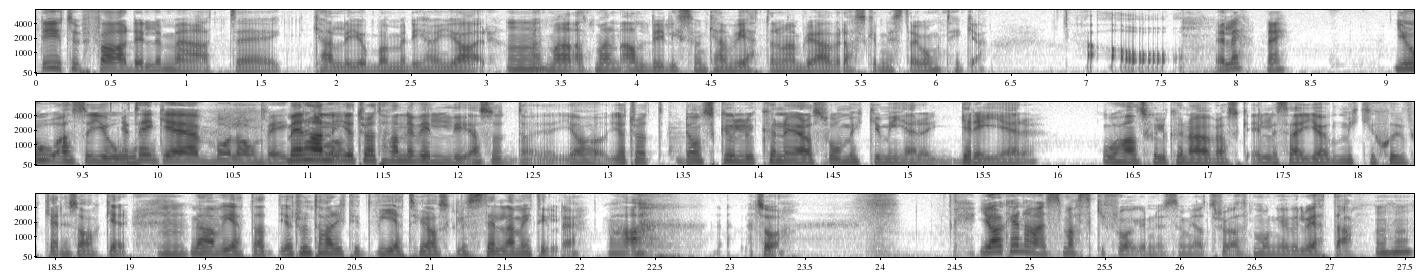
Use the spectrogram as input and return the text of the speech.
Det är ju typ fördelen med att eh, Kalle jobbar med det han gör. Mm. Att, man, att man aldrig liksom kan veta när man blir överraskad nästa gång tänker jag. Ja. Eller? Nej? Jo, alltså jo. Jag tänker måla om vägg Men han, och... jag tror att han är väldigt, alltså, jag, jag tror att de skulle kunna göra så mycket mer grejer och han skulle kunna överraska, eller så här, göra mycket sjukare saker. Mm. Men han vet att, jag tror inte han riktigt vet hur jag skulle ställa mig till det. Aha. Så. Jag kan ha en smaskig fråga nu som jag tror att många vill veta. Mhm.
